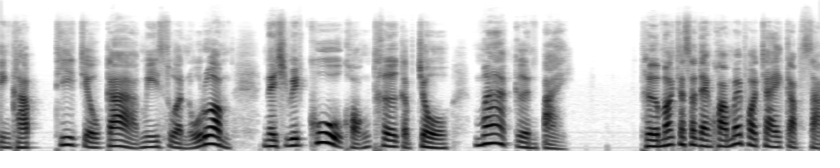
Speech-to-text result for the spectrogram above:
ริง ๆ ครับ ที่เจลกามีส่วนร่วมในชีวิตคู่ของเธอกับโจมากเกินไป เธอมักจะแสดงความไม่พอใจกับสา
